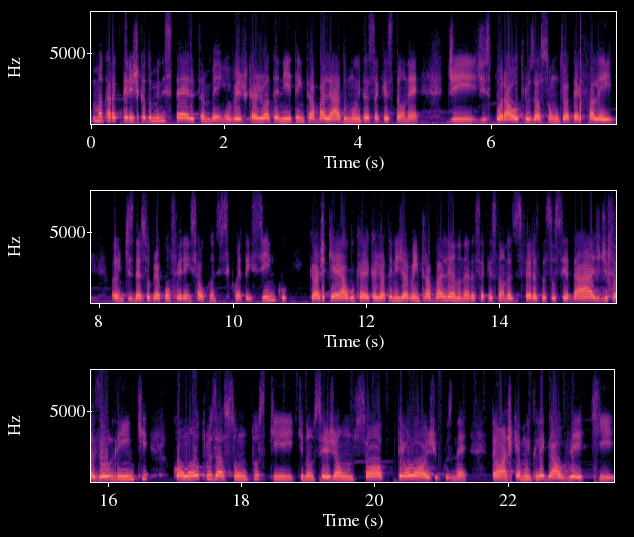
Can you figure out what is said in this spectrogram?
uma característica do ministério também. Eu vejo que a JNI tem trabalhado muito essa questão, né, de, de explorar outros assuntos. Eu até falei antes, né, sobre a conferência Alcance 55, que eu acho que é algo que a, que a JN já vem trabalhando, né, dessa questão das esferas da sociedade, de fazer o link com outros assuntos que, que não sejam só teológicos, né. Então, acho que é muito legal ver que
